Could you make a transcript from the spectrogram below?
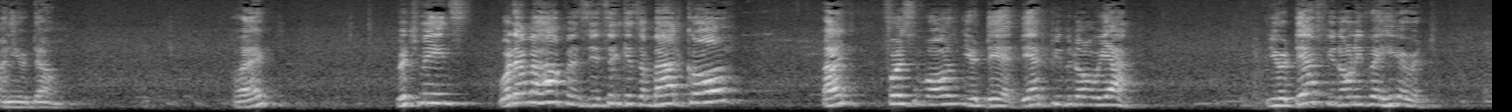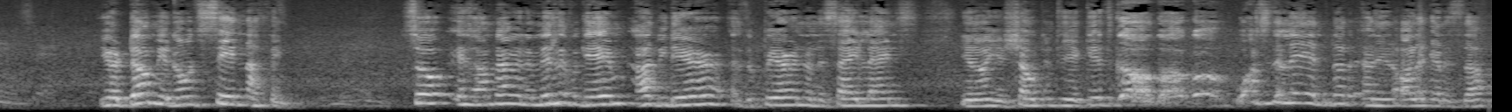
and you're dumb. Right? Which means whatever happens, you think it's a bad call? Right? First of all, you're dead. Dead people don't react. You're deaf, you don't even hear it. You're dumb, you don't say nothing. So I'm in the middle of a game, I'll be there as a parent on the sidelines. You know, you're shouting to your kids, go, go, go, watch the lane, and all that kind of stuff.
